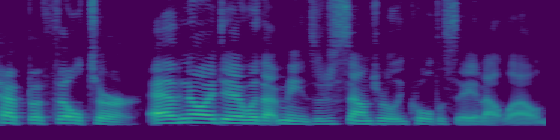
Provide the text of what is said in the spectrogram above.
HEPA filter. I have no idea what that means. It just sounds really cool to say it out loud.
